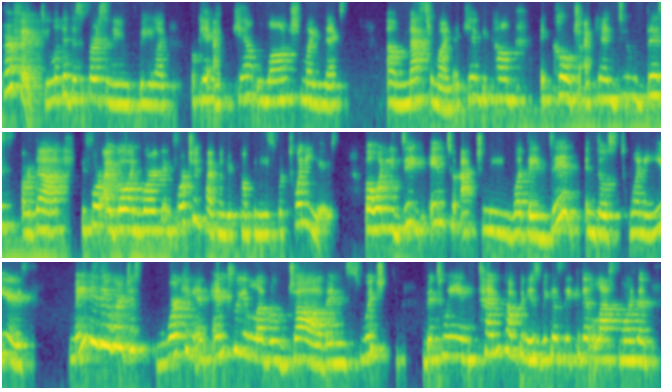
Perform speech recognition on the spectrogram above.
Perfect. You look at this person and be like, okay, I can't launch my next um, mastermind. I can't become a coach. I can't do this or that before I go and work in Fortune 500 companies for 20 years. But when you dig into actually what they did in those 20 years, maybe they were just working an entry level job and switched between 10 companies because they couldn't last more than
